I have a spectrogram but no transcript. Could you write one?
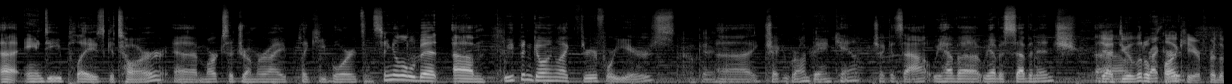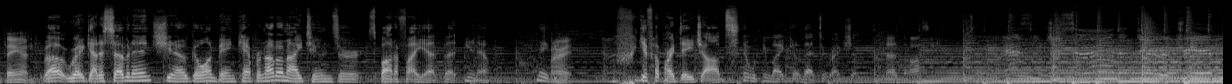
uh, Andy plays guitar. Uh, Mark's a drummer. I play keyboards and sing a little bit. Um, we've been going like three or four years. Okay. Uh, check it. We're on Bandcamp. Check us out. We have a we have a seven inch. Uh, yeah, do a little plug record. here for the band. Well, we got a seven inch. You know, go on Bandcamp. We're not on iTunes or Spotify yet, but you know, maybe All right. we give up our day jobs, we might go that direction. That's awesome. All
